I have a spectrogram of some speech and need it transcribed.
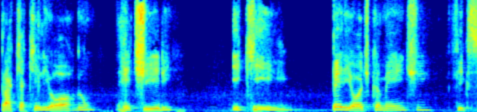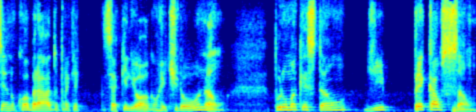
para que aquele órgão retire e que periodicamente fique sendo cobrado para que se aquele órgão retirou ou não, por uma questão de precaução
